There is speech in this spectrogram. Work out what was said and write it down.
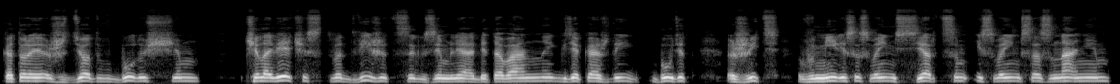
которое ждет в будущем, человечество движется к земле обетованной, где каждый будет жить в мире со своим сердцем и своим сознанием,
